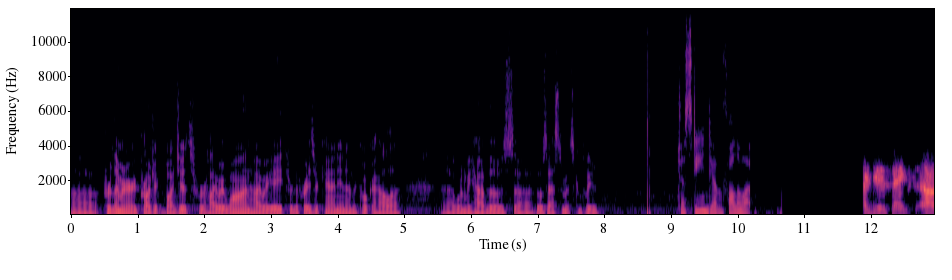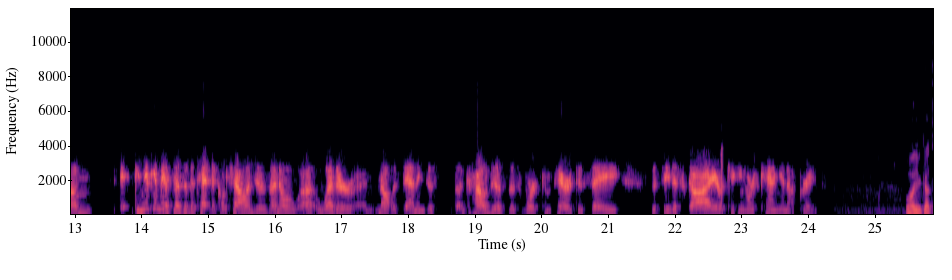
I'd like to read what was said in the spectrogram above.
uh, preliminary project budgets for Highway 1, Highway 8 through the Fraser Canyon, and the Coquihalla uh, when we have those, uh, those estimates completed. Justine, do you have a follow-up? I do, thanks. Um, can you give me a sense of the technical challenges? I know uh, weather notwithstanding, just how does this work compare to, say, the Sea to Sky or Kicking Horse Canyon upgrades? Well, you've got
